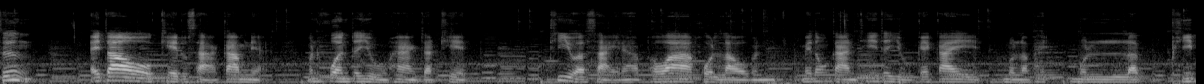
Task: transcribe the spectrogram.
ซึ่งไอ้เจ้าเขตอุตสาหกรรมเนี่ย มันควรจะอยู่ห่างจากเขตที่อยู่อาศัยนะครับ เพราะว่าคนเรามันไม่ต้องการที่จะอยู่ใกล้ๆมลพิษมลพิษ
